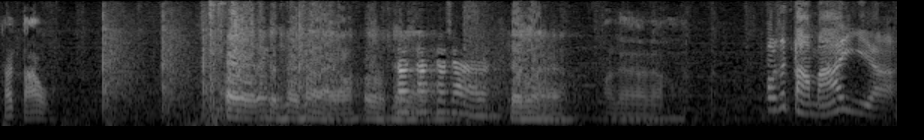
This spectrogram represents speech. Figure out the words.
他打我，哦那个跳下来了哦，跳下来，跳下来了。跳下来了。好来来来，我在打蚂蚁啊！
